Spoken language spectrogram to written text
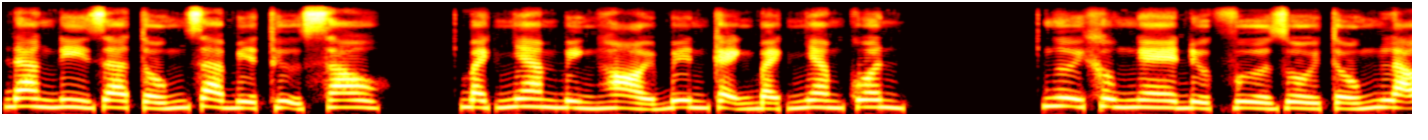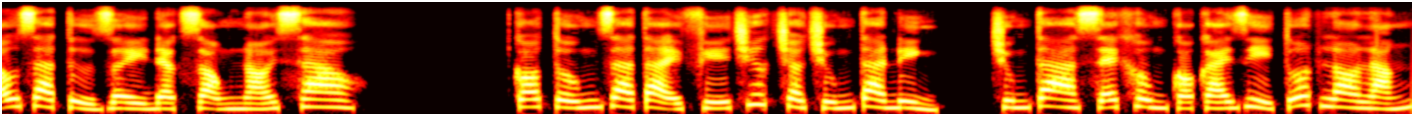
Đang đi ra Tống ra biệt thự sau, Bạch Nham Bình hỏi bên cạnh Bạch Nham quân. "Ngươi không nghe được vừa rồi Tống lão gia tử dày đặc giọng nói sao? Có Tống ra tại phía trước cho chúng ta đỉnh, chúng ta sẽ không có cái gì tốt lo lắng.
